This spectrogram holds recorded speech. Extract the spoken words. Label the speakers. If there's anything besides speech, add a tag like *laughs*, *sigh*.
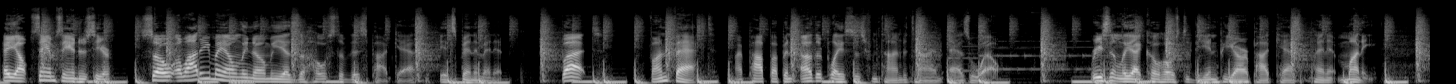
Speaker 1: Hey, y'all, Sam Sanders here. So, a lot of you may only know me as the host of this podcast. It's been a minute. But, fun fact, I pop up in other places from time to time as well. Recently, I co hosted the NPR podcast Planet Money.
